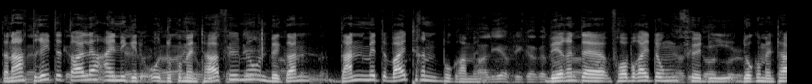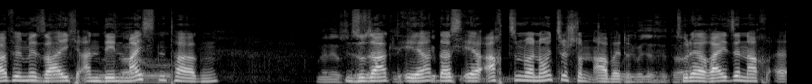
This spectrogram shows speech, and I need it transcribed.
Danach drehte Thaler einige Dokumentarfilme und begann dann mit weiteren Programmen. Während der Vorbereitung für die Dokumentarfilme sah ich an den meisten Tagen so sagt er, dass er 18 oder 19 Stunden arbeitet. Zu der Reise nach äh,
